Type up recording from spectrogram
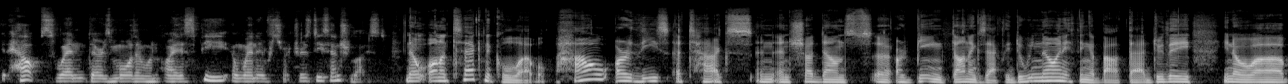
It helps when there's more than one ISP and when infrastructure is decentralized. Now, on a technical level, how are these attacks and, and shutdowns uh, are being done exactly? Do we know anything about that? Do they, you know, uh,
